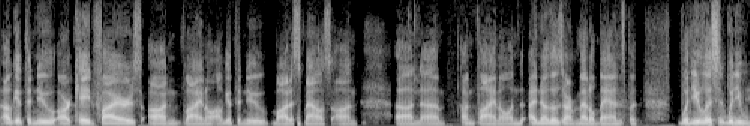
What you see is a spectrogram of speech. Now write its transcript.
I'll get the new Arcade Fires on vinyl. I'll get the new Modest Mouse on on um, on vinyl, and I know those aren't metal bands, but when you listen, when you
